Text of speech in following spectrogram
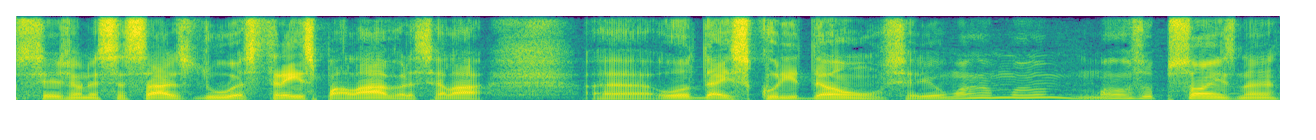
sejam necessárias duas, três palavras, sei lá, uh, ou da escuridão, seriam uma, uma, umas opções, né?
